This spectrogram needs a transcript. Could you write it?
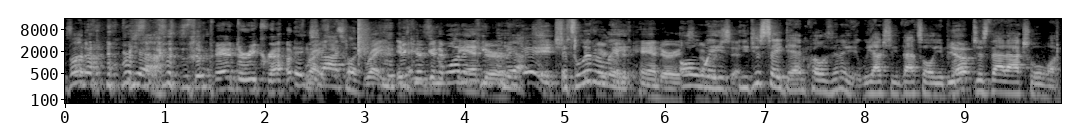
so But- number yeah. six is the pandery crowd. Exactly. Right. If Because you're going to wanna pander, them Yeah. engaged. It's you're literally pander, it's always you just say Dan Quayle is an idiot. We actually that's all you put. Yep. Just that actual one.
